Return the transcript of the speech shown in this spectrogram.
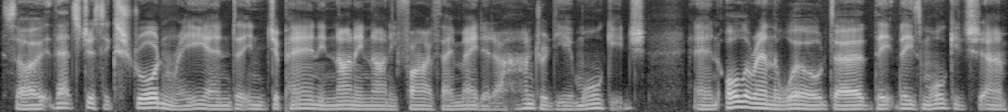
So that's just extraordinary. And in Japan in 1995, they made it a 100 year mortgage. And all around the world, uh, the, these mortgage um,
